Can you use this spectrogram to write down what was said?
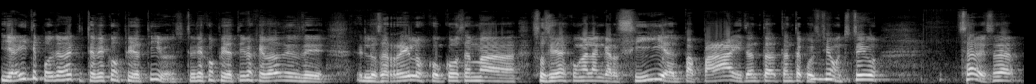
Y ahí te podría haber teorías conspirativas, teorías conspirativas que van desde los arreglos con cosas más, sociedades con Alan García, el papá y tanta, tanta cuestión. Entonces digo, ¿Sabes? O sea,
